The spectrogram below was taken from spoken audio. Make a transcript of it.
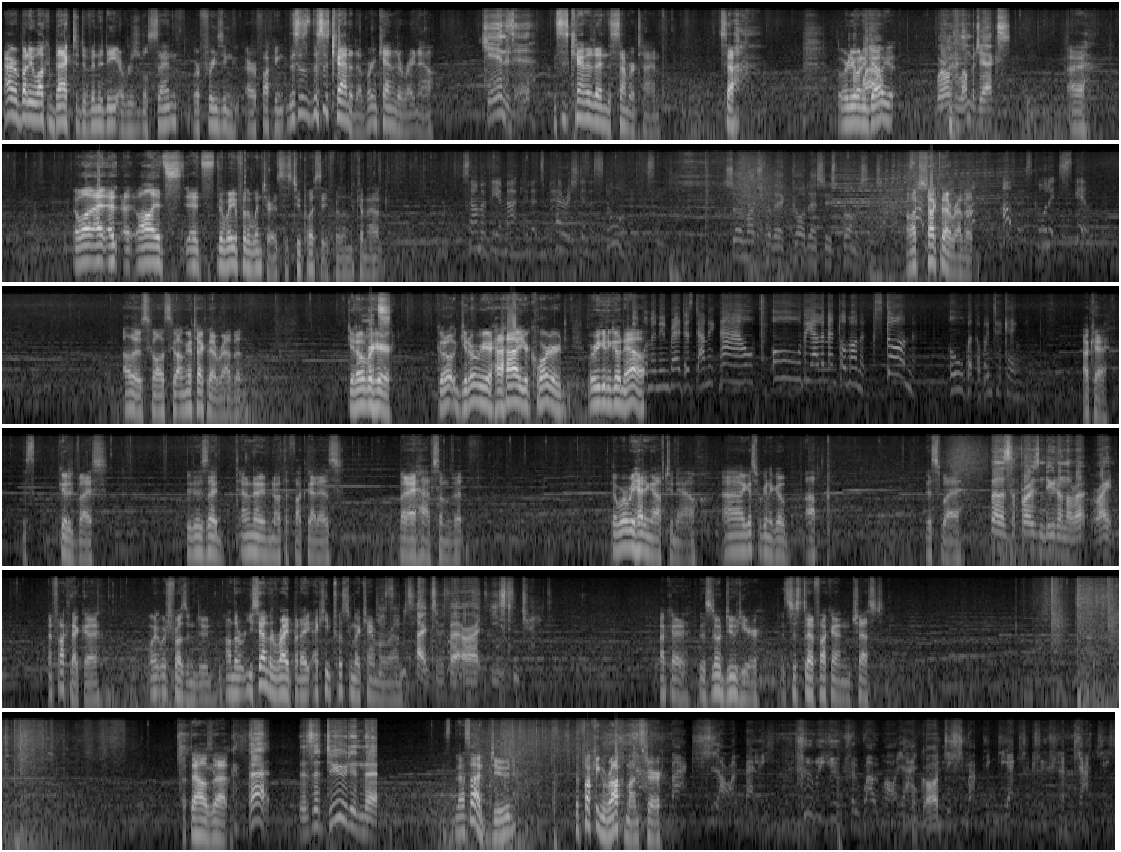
Hi everybody, welcome back to Divinity Original Sin. We're freezing our fucking this is this is Canada. We're in Canada right now. Canada. This is Canada in the summertime. So where do you Oh, want to wow. go? We're all the lumberjacks. uh well, I, I, I- well, it's it's they're waiting for the winter. It's just too pussy for them to come out. Some of the Immaculates perished in the storm, it seems. So much for their goddess's promises. I want to talk to that rabbit. Others call us. I'm gonna talk to that rabbit. Get over Let's- here. Go get over here. Haha, you're cornered. Where are you gonna go now? Woman in red has done it now. All the elemental monarchs gone. All but the Winter King. Okay, that's good advice. Dude, there's a I don't even know what the fuck that is, but I have some of it. So where are we heading off to now? Uh, I guess we're gonna go up this way. Well, there's the frozen dude on the right. Oh, fuck that guy. Wh- Which frozen dude? On the you say on the right, but I, I keep twisting my camera around. Alright, to be fair, alright, east. Concentrate. Okay, there's no dude here. It's just a fucking chest. What the hell is that? Look at that! There's a dude in there! That's not a dude. The fucking rock monster. Back, slime belly. Who are you to roam our land, Oh, God. disrupting the execution of justice?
